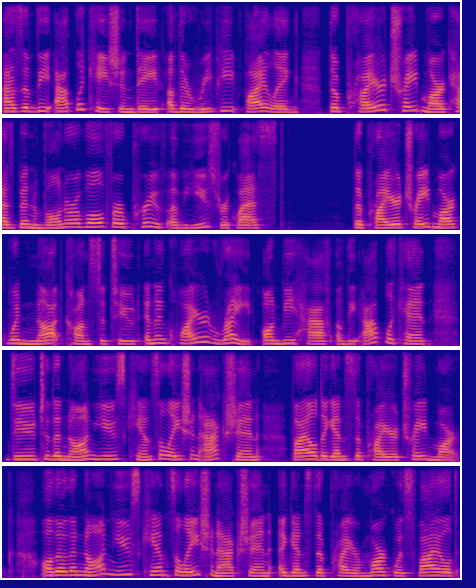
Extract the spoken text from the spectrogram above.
as of the application date of the repeat filing, the prior trademark has been vulnerable for proof of use request. The prior trademark would not constitute an acquired right on behalf of the applicant due to the non use cancellation action filed against the prior trademark, although the non use cancellation action against the prior mark was filed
